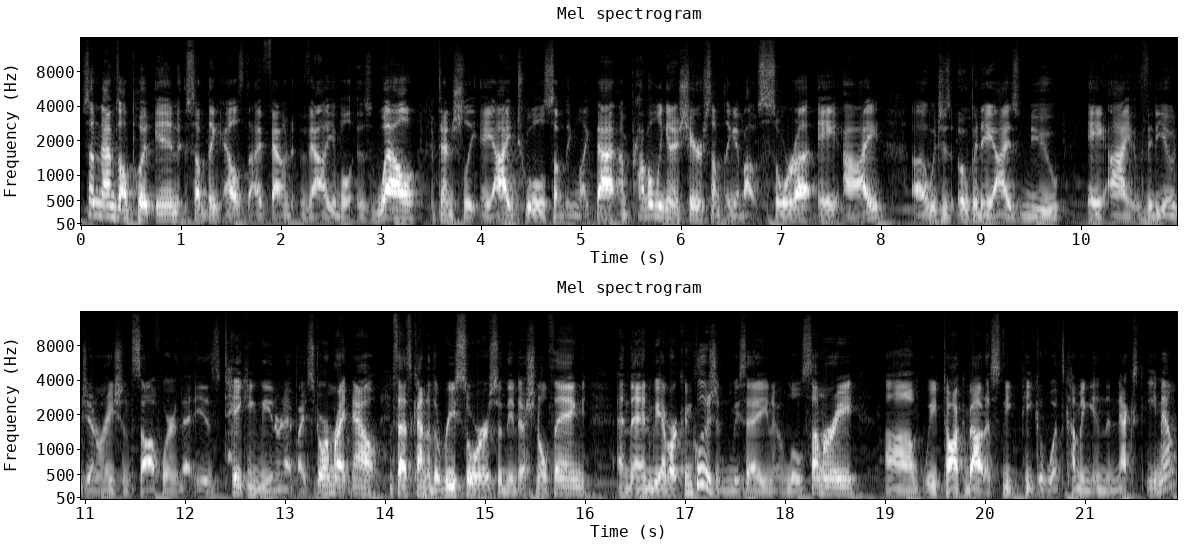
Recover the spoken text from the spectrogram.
sometimes I'll put in something else that I found valuable as well, potentially AI tools, something like that. I'm probably gonna share something about Sora AI, uh, which is OpenAI's new AI video generation software that is taking the internet by storm right now. So that's kind of the resource or the additional thing. And then we have our conclusion. We say, you know, a little summary. Um, we talk about a sneak peek of what's coming in the next email.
